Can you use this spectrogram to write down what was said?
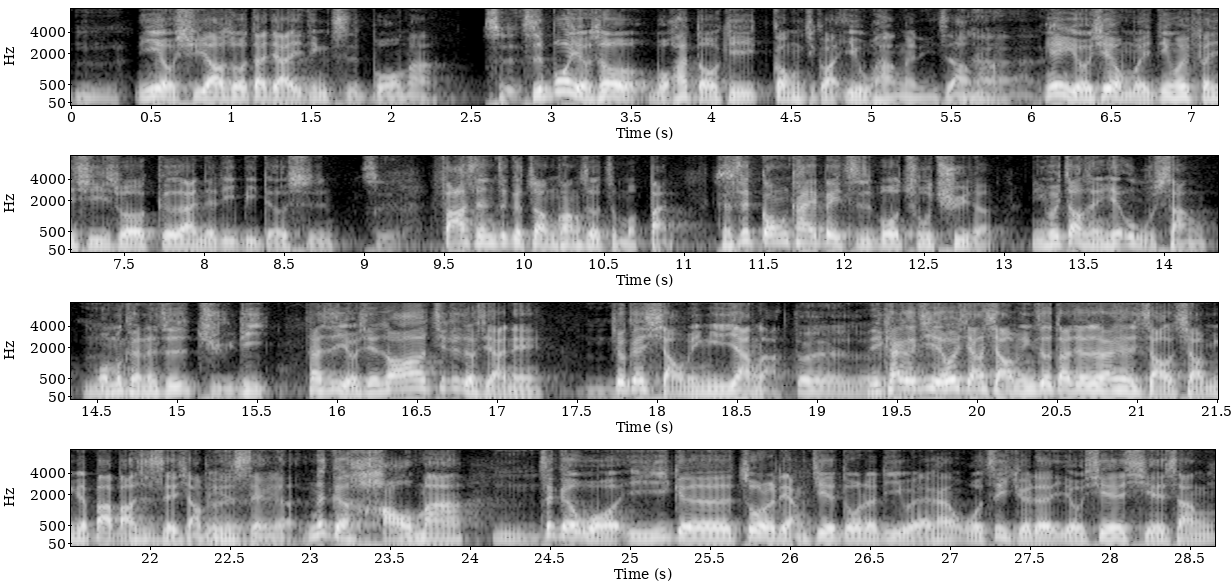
嗯，你有需要说大家一定直播吗？是，直播有时候我还都可以供几块业务行了，你知道吗？因为有些我们一定会分析说个案的利弊得失，是发生这个状况时候怎么办？可是公开被直播出去了，你会造成一些误伤。我们可能只是举例，但是有些人说啊，记得有些呢。就跟小明一样啦，对对，你开个记者会讲小明之后，大家就开始找小明的爸爸是谁，小明是谁了，那个好吗？嗯，这个我以一个做了两届多的立委来看，我自己觉得有些协商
